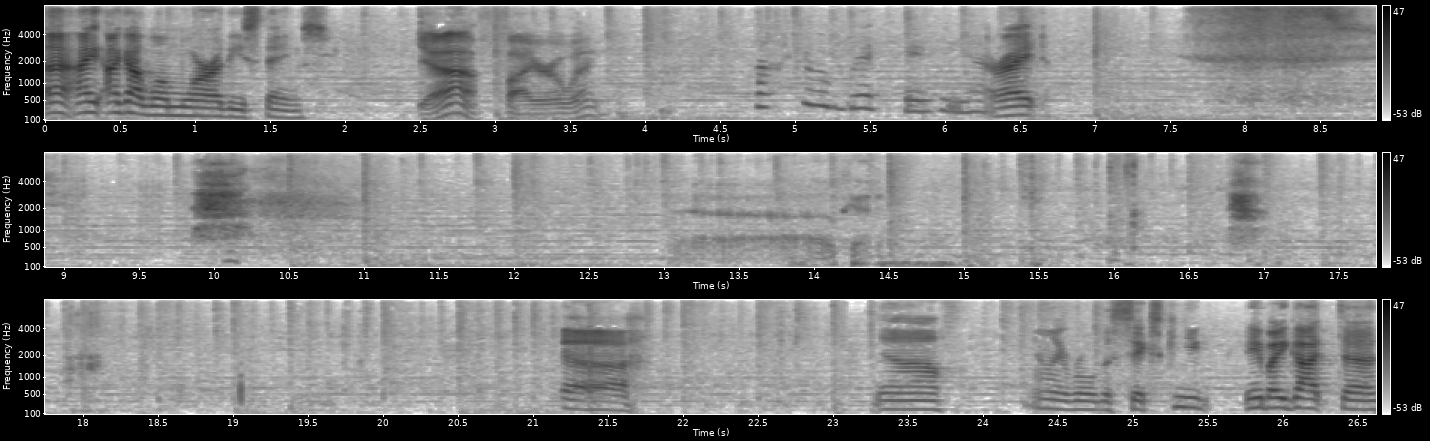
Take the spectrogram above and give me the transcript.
I, I I got one more of these things. Yeah, fire away. All right. Uh, no, I only rolled a six. Can you? Anybody got? Uh,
